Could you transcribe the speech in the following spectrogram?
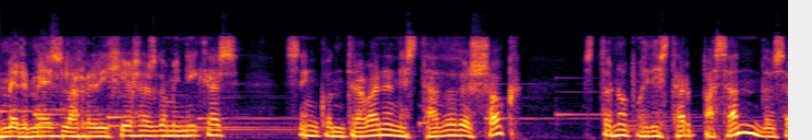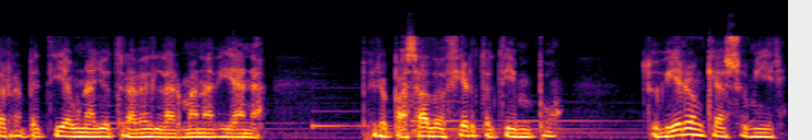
Primer mes las religiosas dominicas se encontraban en estado de shock. Esto no puede estar pasando, se repetía una y otra vez la hermana Diana. Pero pasado cierto tiempo, tuvieron que asumir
